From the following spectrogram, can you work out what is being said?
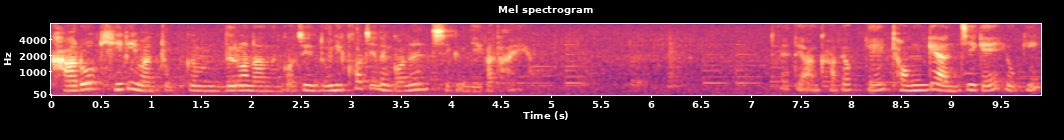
가로 길이만 조금 늘어나는 거지 눈이 커지는 거는 지금 얘가 다예요. 최대한 가볍게 경계 안 지게 여기.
